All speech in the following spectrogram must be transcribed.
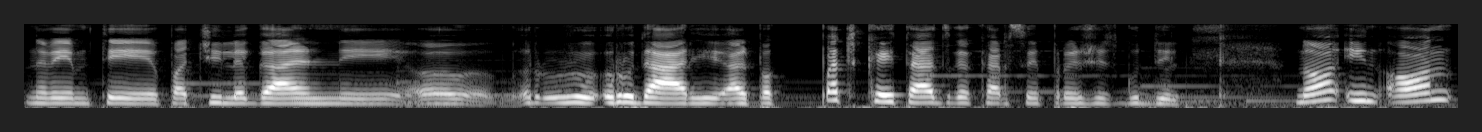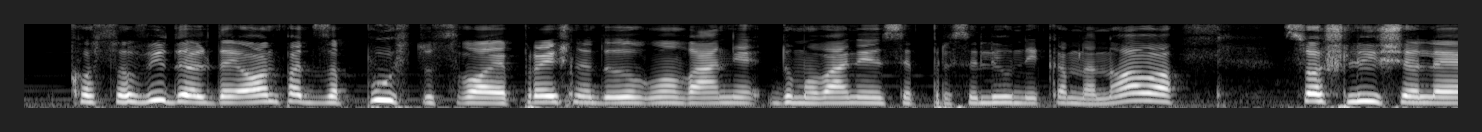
ne vem, te pač ilegalni uh, rudari ali pa pač kaj takega, kar se je prej že zgodil. No, in on, ko so videli, da je on pač zapustil svoje prejšnje domovanje, domovanje in se preselil nekam na novo, so šli šele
